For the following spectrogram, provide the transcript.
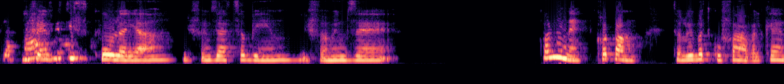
כלפיו, לפעמים זה תסכול היה, לפעמים זה עצבים, לפעמים זה כל מיני, כל פעם, תלוי בתקופה, אבל כן.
